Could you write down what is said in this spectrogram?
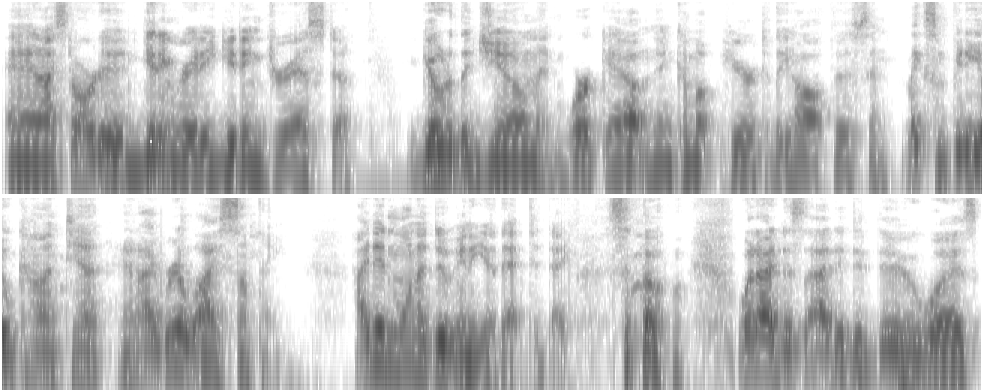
and I started getting ready, getting dressed to go to the gym and work out and then come up here to the office and make some video content. And I realized something. I didn't want to do any of that today. So what I decided to do was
